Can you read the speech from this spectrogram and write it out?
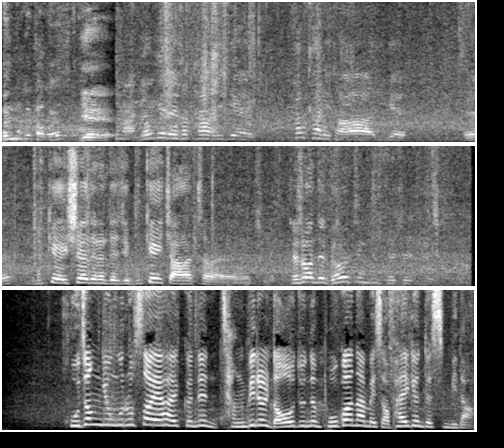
행복할까봐요? 예. 여기에 대해서 다 이게 한 칸이 다 이게 예? 묶여 있어야 되는데 지금 묶여 있지 않았잖아요. 지금. 죄송한데 면허증 좀 제시해 주세요. 고정용으로 써야 할 끈은 장비를 넣어두는 보관함에서 발견됐습니다.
